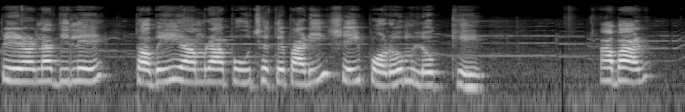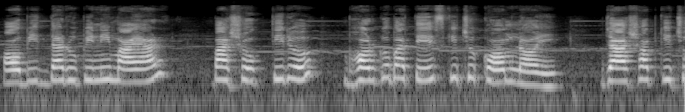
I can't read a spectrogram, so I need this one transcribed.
প্রেরণা দিলে তবেই আমরা পৌঁছতে পারি সেই পরম লক্ষ্যে। আবার অবিদ্যারূপিণী মায়ার বা শক্তিরও ভর্গ বা তেজ কিছু কম নয়, যা সব কিছু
